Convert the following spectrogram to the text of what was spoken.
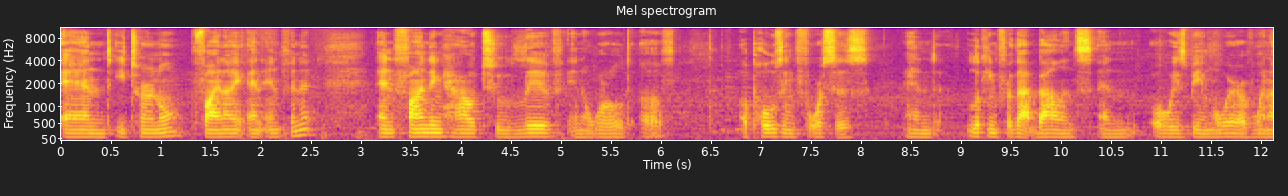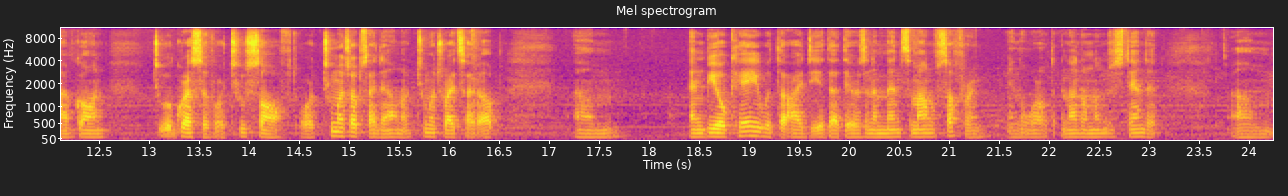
and eternal, finite and infinite, and finding how to live in a world of opposing forces and looking for that balance and always being aware of when I've gone too aggressive or too soft or too much upside down or too much right side up. Um, and be okay with the idea that there is an immense amount of suffering in the world and I don't understand it. Um,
